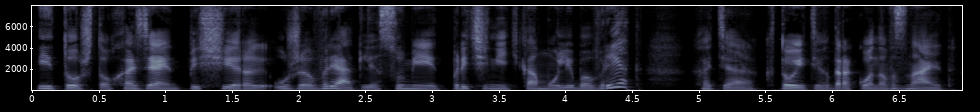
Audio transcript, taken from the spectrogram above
И то, что хозяин пещеры уже вряд ли сумеет причинить кому-либо вред, хотя кто этих драконов знает –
